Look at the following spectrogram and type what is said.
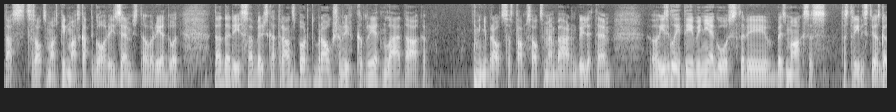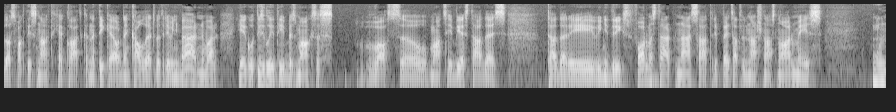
tās tā saucamās pirmās kategorijas zemes, tev var iedot. Tad arī sabiedriskā transporta braukšana ir krietni lētāka. Viņi brauc ar tām saucamajām bērnu biļetēm. Izglītību viņi iegūst arī bez maksas. Tas 30. gados faktiski nāk tikai klāt, ka ne tikai ordeņa kaulietis, bet arī viņa bērni var iegūt izglītību bez maksas valsts mācību iestādēs. Tad arī viņi drīkst formas tērpu nesāt arī pēc atvaļināšanās no armijas. Un,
